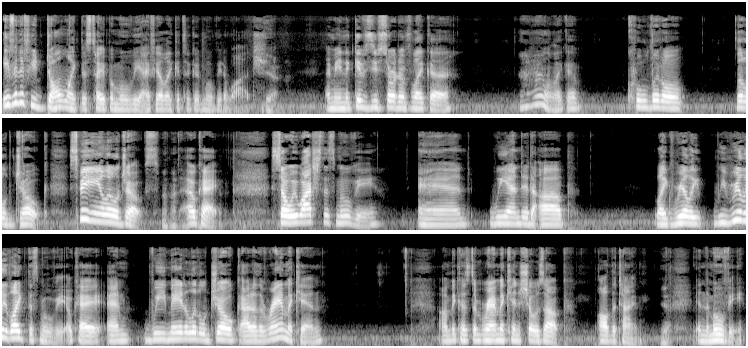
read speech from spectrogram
even if you don't like this type of movie i feel like it's a good movie to watch. Yeah. i mean it gives you sort of like a i don't know like a cool little little joke. Speaking of little jokes okay. So we watched this movie and we ended up like really we really liked this movie okay? And we made a little joke out of the ramekin um, because the ramekin shows up all the time Yeah. in the movie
